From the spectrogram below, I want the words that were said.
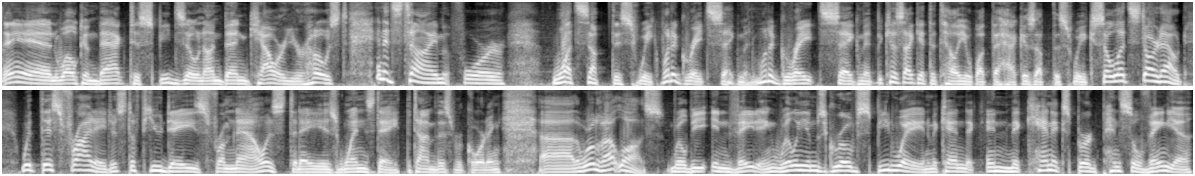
And welcome back to Speed Zone. I'm Ben Cower, your host, and it's time for What's Up This Week. What a great segment. What a great segment because I get to tell you what the heck is up this week. So let's start out with this Friday, just a few days from now, as today is Wednesday, the time of this recording. Uh, the World of Outlaws will be invading Williams Grove Speedway in, Mechanic- in Mechanicsburg, Pennsylvania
